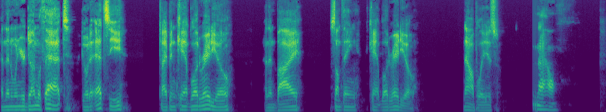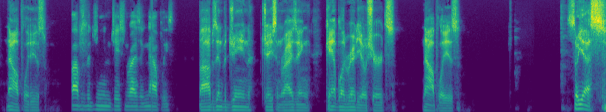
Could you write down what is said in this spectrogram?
And then when you're done with that, go to Etsy, type in Camp Blood Radio, and then buy something Camp Blood Radio. Now, please. Now, Now, please. Bob's the Gene, Jason Rising. Now, please. Bob's in Vagine, Jason Rising, Camp Blood Radio shirts. Now, please. So, yes,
